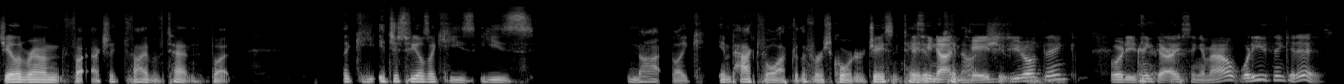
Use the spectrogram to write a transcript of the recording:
Jaylen Brown fi- actually five of ten, but like he, it just feels like he's he's not like impactful after the first quarter. Jayson Tatum is he not cannot engaged, shoot. you don't think? Or do you think they're icing him out? What do you think it is?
